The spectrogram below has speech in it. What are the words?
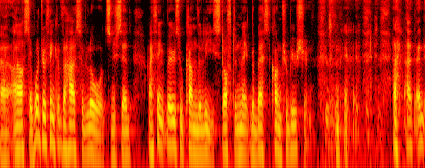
Uh, I asked her, What do you think of the House of Lords? And she said, I think those who come the least often make the best contribution. and,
